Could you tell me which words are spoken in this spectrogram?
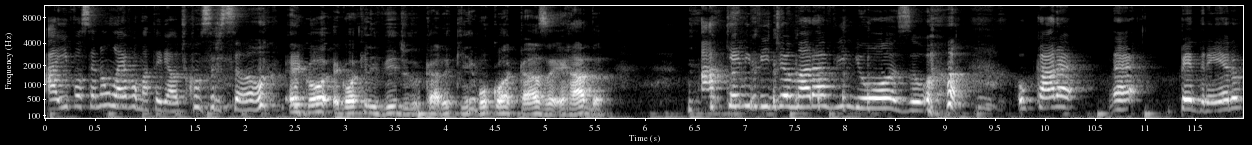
aí você não leva o material de construção. É igual, é igual aquele vídeo do cara que rebocou a casa errada. Aquele vídeo é maravilhoso. O cara, né, pedreiro,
